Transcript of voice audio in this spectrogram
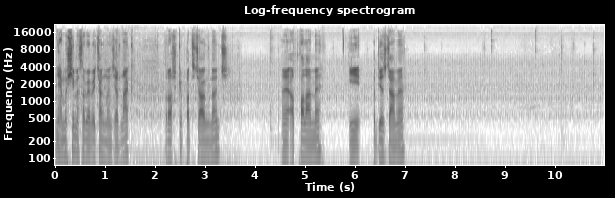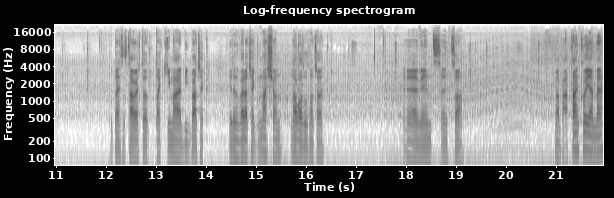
Nie, musimy sobie wyciągnąć jednak. Troszkę podciągnąć. E, odpalamy i podjeżdżamy. Tutaj zostały to taki mały big baczek. Jeden woreczek nasion, nawozu znaczy. E, więc e, co? Dobra, tankujemy.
